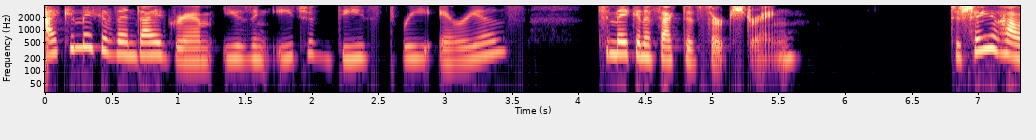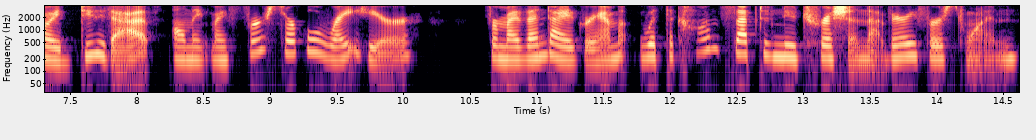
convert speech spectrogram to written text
I can make a Venn diagram using each of these three areas to make an effective search string. To show you how I do that, I'll make my first circle right here for my Venn diagram with the concept of nutrition, that very first one.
